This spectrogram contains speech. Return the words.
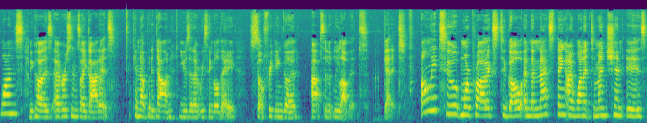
ones because ever since I got it, cannot put it down, use it every single day. So freaking good. Absolutely love it. Get it. Only two more products to go and the next thing I wanted to mention is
